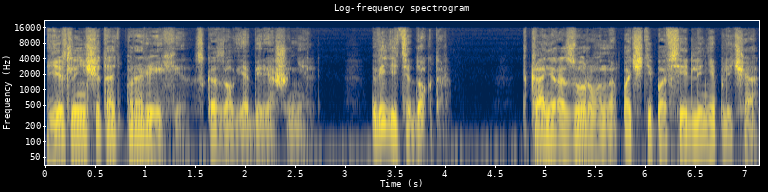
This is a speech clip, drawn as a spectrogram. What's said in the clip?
«Если не считать прорехи», — сказал я, беря шинель. «Видите, доктор? Ткань разорвана почти по всей длине плеча.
